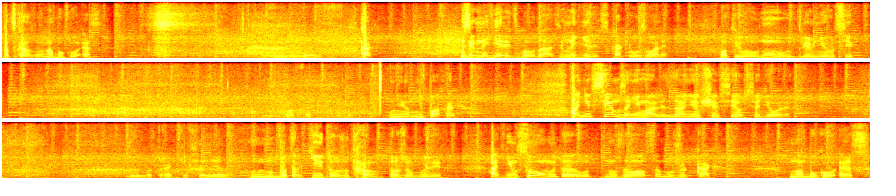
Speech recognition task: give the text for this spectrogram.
Подсказываю, на букву «С». Земледелец. Земледелец был, да, земледелец. Как его звали? Вот его, ну, в Древней Руси. Пахарь. Нет, не пахарь. Они всем занимались, да, они вообще все, все делали. Ну, батраки все делали. Ну, батраки тоже там тоже были. Одним словом, это вот назывался мужик как на букву С.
